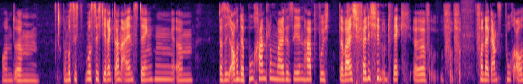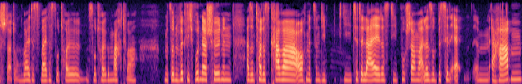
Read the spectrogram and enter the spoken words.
Und ähm, da musste ich, musste ich direkt an eins denken, ähm, das ich auch in der Buchhandlung mal gesehen habe, wo ich, da war ich völlig hin und weg äh, von der ganzen Buchausstattung, weil das, weil das so toll, so toll gemacht war. Mit so einem wirklich wunderschönen, also ein tolles Cover, auch mit so die, die Titelei, dass die Buchstaben alle so ein bisschen er, ähm, erhaben.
